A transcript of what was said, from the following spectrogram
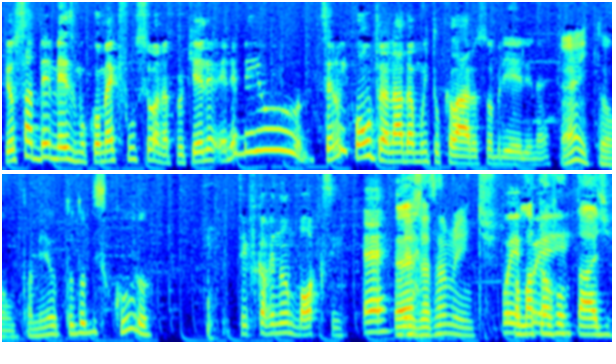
Pra eu saber mesmo como é que funciona, porque ele, ele é meio. Você não encontra nada muito claro sobre ele, né? É, então, tá meio tudo obscuro. Tem que ficar vendo unboxing. É, É. Exatamente. foi, pra matar a foi, vontade.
